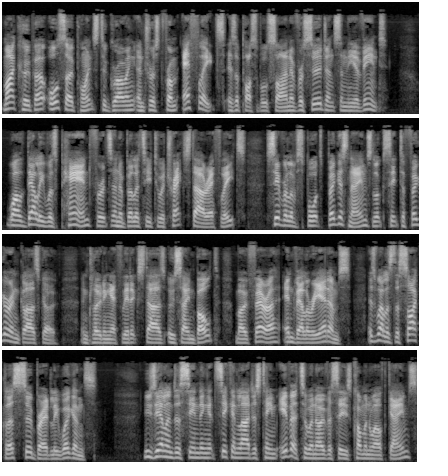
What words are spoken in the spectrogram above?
Mike Hooper also points to growing interest from athletes as a possible sign of resurgence in the event. While Delhi was panned for its inability to attract star athletes, Several of sport's biggest names look set to figure in Glasgow, including athletic stars Usain Bolt, Mo Farah, and Valerie Adams, as well as the cyclist Sir Bradley Wiggins. New Zealand is sending its second largest team ever to an overseas Commonwealth Games,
